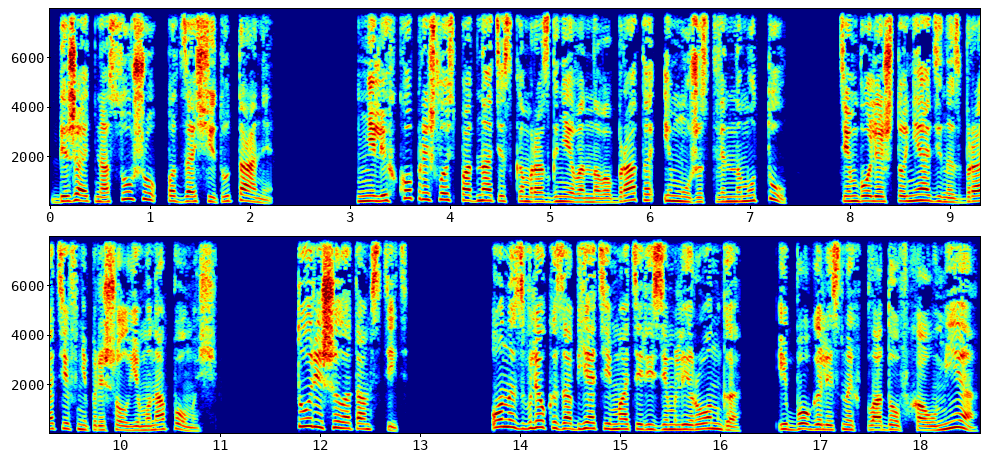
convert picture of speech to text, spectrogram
бежать на сушу под защиту Тани. Нелегко пришлось под натиском разгневанного брата и мужественному Ту, тем более что ни один из братьев не пришел ему на помощь. Ту решил отомстить. Он извлек из объятий матери земли Ронга и бога лесных плодов Хаумия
